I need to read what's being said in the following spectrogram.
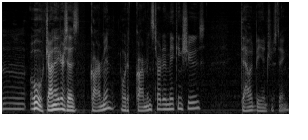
Uh, oh, John Ader says Garmin. What if Garmin started making shoes? That would be interesting.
